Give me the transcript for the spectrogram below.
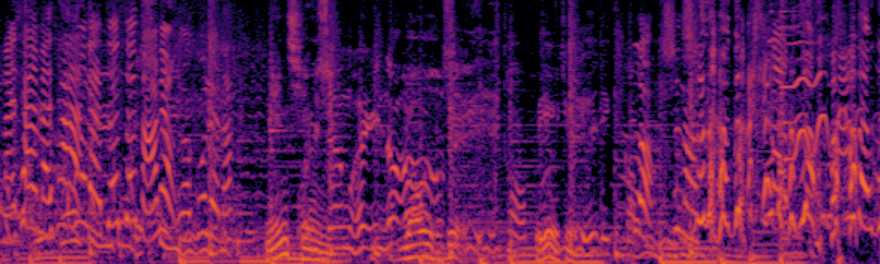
买菜买菜，过来，再再拿两个过来来。年轻，腰有劲儿，腿有劲儿。哥是哪是哪个？是哪个？是哪个？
